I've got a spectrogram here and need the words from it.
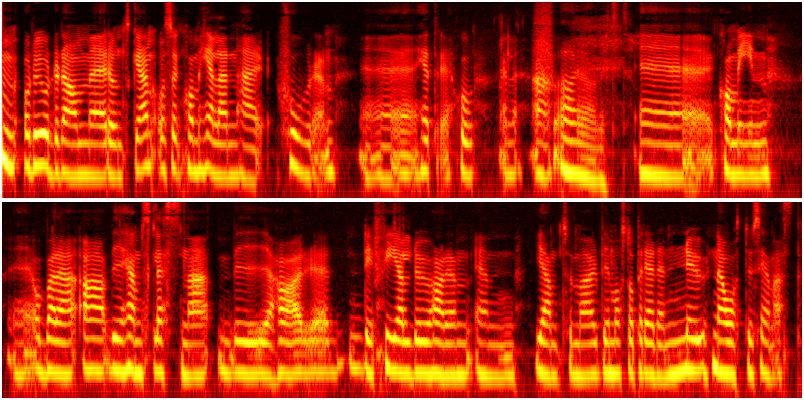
och då gjorde de eh, röntgen och sen kom hela den här jouren, eh, heter det jour? Eller? Ja Ja, jag vet eh, kom in eh, och bara, ja, vi är hemskt ledsna, vi har, eh, det är fel, du har en, en hjärntumör, vi måste operera den nu, när åt du senast?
